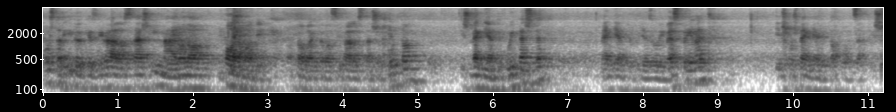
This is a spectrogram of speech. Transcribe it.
mostani időközi választás immáron a harmadik a tavaly tavaszi választások óta, és megnyertük Újpestet, megnyertük ugye Zoli Veszprémet, és most megnyerjük Tapolcát is.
